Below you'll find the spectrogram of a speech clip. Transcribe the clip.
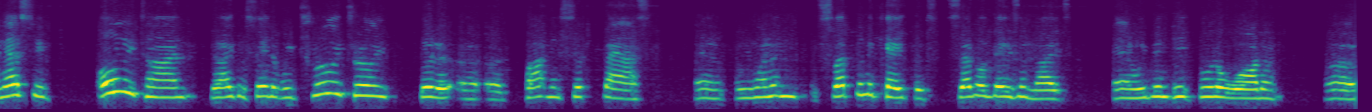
And that's the only time that I can say that we truly, truly did a, a, a partnership fast. And we went and slept in the cave for several days and nights, and we didn't eat food or water. Uh,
